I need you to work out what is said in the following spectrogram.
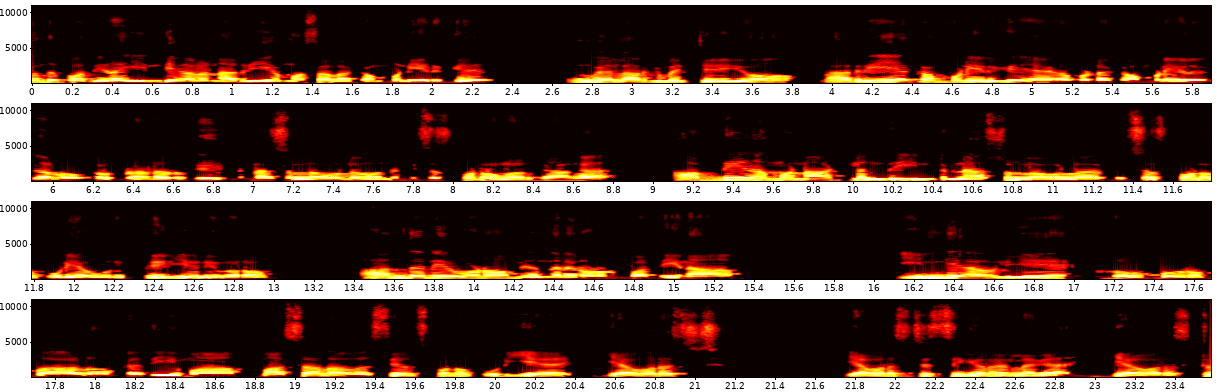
வந்து பார்த்தீங்கன்னா இந்தியாவில் நிறைய மசாலா கம்பெனி இருக்குது உங்கள் எல்லாருக்குமே தெரியும். நிறைய கம்பெனி இருக்குது ஏகப்பட்ட கம்பெனி இருக்குது லோக்கல் பிராண்டும் இருக்குது இன்டர்நேஷனல் லெவலில் வந்து பிஸ்னஸ் பண்ணுறவங்களும் இருக்காங்க. அப்படி நம்ம நாட்டிலேருந்து இன்டர்நேஷனல் லெவலில் பிசினஸ் பண்ணக்கூடிய ஒரு பெரிய நிறுவனம். அந்த நிறுவனம் எந்த நிறுவனம்னு பார்த்தீங்கன்னா இந்தியாவிலேயே ரொம்ப ரொம்ப அளவுக்கு அதிகமாக மசாலாவை சேல்ஸ் பண்ணக்கூடிய எவரெஸ்ட் எவரெஸ்ட் சிகரம் இல்லைங்க. எவரெஸ்ட்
